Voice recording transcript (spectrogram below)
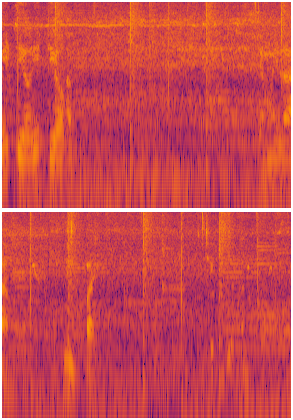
นิดเดียวนิดเดียวครับ ยังไม่ลากนิ่งไป เช็คเสียงกันก่อน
